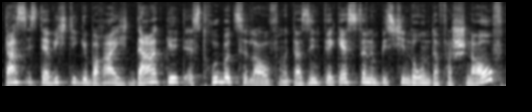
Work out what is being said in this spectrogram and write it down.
das ist der wichtige Bereich. Da gilt es drüber zu laufen. Und da sind wir gestern ein bisschen drunter verschnauft.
